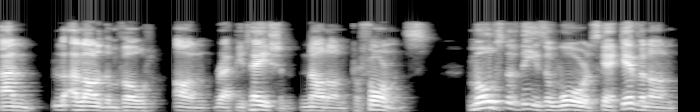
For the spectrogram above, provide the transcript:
and a lot of them vote on reputation, not on performance. Most of these awards get given on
